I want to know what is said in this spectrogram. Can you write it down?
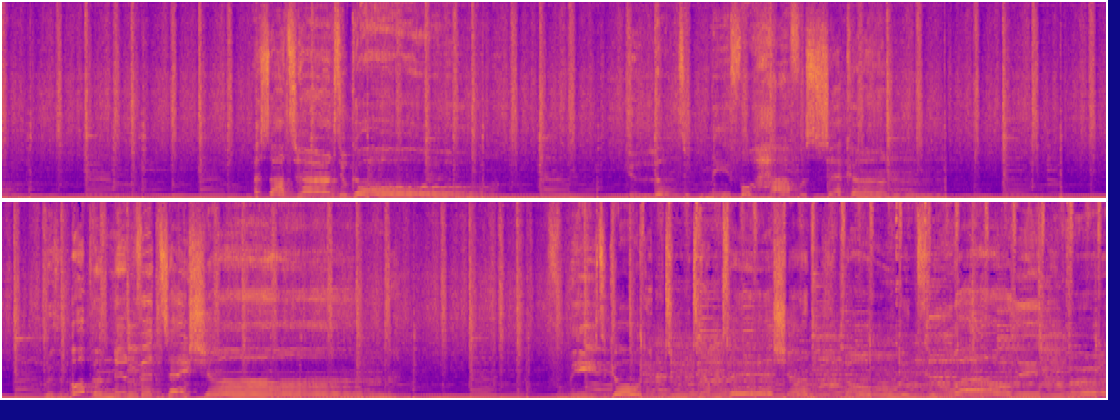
As I turn to go, you looked at me for half a second with an open invitation for me to go into temptation, knowing full well the earth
